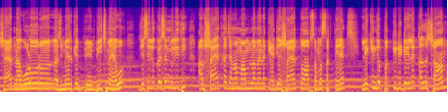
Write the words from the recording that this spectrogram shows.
शायद नागौर और अजमेर के बीच में है वो। जैसी लोकेशन मिली थी, अब शायद का जहाँ मामला मैंने कह दिया, शायद तो आप समझ सकते हैं। लेकिन जो पक्की डिटेल है, कल शाम,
